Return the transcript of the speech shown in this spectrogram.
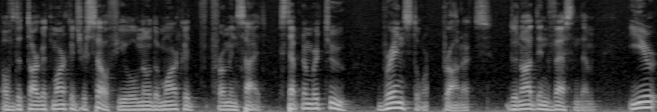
of the target market yourself. You will know the market from inside. Step number 2 brainstorm products. Do not invest in them. Here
